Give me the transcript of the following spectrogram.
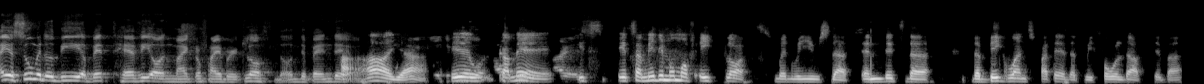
I assume it'll be a bit heavy on microfiber cloth, no? Depende. Ah, ah, yeah. You can Eh, do how kami, big the car is. It's it's a minimum of eight cloths when we use that. And it's the the big ones pate that we fold up, diba?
